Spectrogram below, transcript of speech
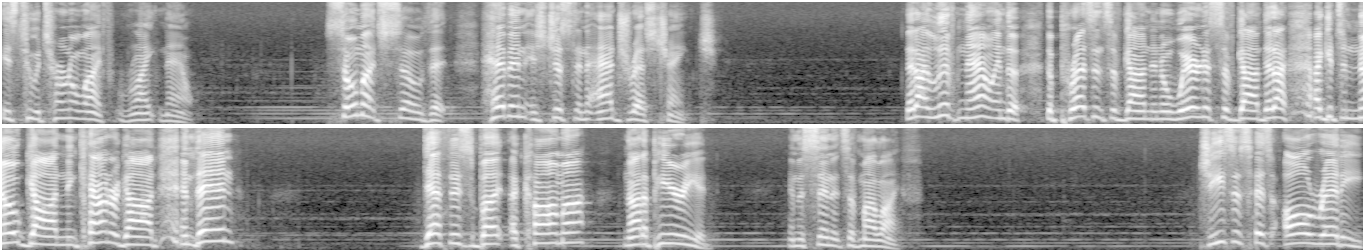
is to eternal life right now. So much so that heaven is just an address change. That I live now in the, the presence of God and awareness of God, that I, I get to know God and encounter God. And then Death is but a comma, not a period, in the sentence of my life. Jesus has already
